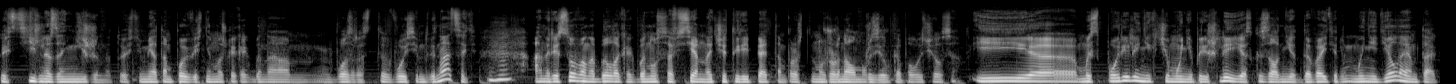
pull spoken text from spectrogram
То есть сильно занижено. То есть у меня там повесть немножко как бы на возраст 8-12, Мгм. а нарисовано было как бы ну совсем на 4-5, там просто ну журнал Мурзилка получился. И э, мы спорили, ни к чему не пришли. И я сказал, нет, давайте мы не делаем так,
